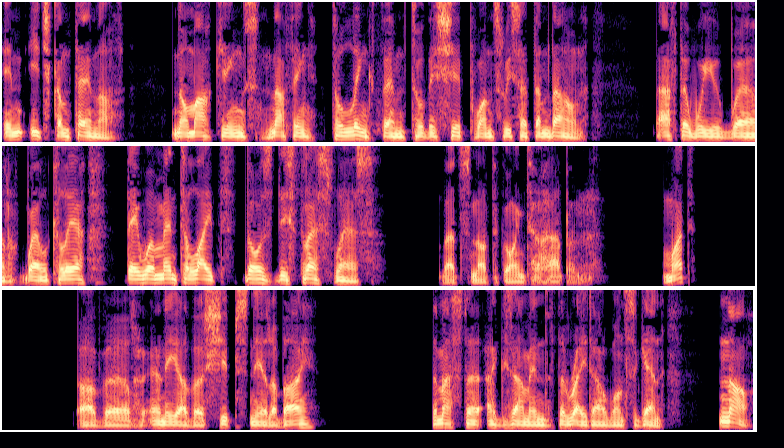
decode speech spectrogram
in each container. No markings, nothing to link them to the ship once we set them down. After we were well clear, they were meant to light those distress flares. That's not going to happen. What? Are there any other ships nearby? The master examined the radar once again. No,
